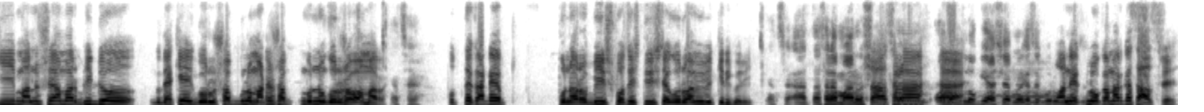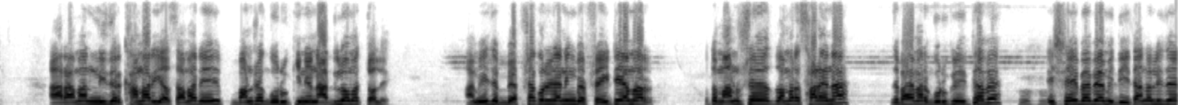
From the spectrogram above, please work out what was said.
কি মানুষে আমার ভিডিও দেখে গরু সবগুলো মাঠে সম্পূর্ণ গরু সব আমার? আচ্ছা। প্রত্যেক হাটে পনেরো বিশ পঁচিশ তিরিশটা গরু আমি বিক্রি করি। আচ্ছা তাছাড়া মানুষ তাছাড়া, অনেক হ্যাঁ। আসে। লোক আমার কাছে আছে আর আমার নিজের খামারই আছে। আমার এই মানুষের গরু কিনে না দিলেও আমার চলে। আমি এই যে ব্যবসা করি রানিং ব্যবসা এটাই আমার। তো মানুষে আমার ছাড়ে না যে ভাই আমার গরু কিনে দিতে হবে। এই সেইভাবে আমি দিই। তা নাহলে যে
